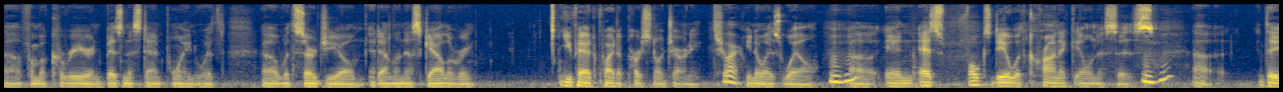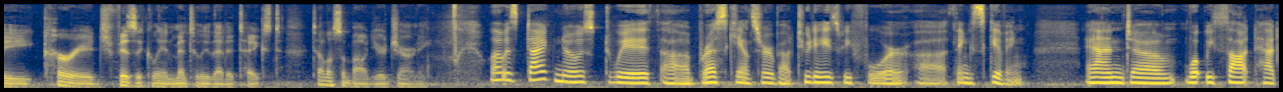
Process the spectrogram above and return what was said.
uh, from a career and business standpoint with, uh, with Sergio at LNS Gallery, you've had quite a personal journey. Sure. You know, as well. Mm-hmm. Uh, and as folks deal with chronic illnesses, Mm-hmm. uh, the courage physically and mentally that it takes. T- tell us about your journey. Well, I was diagnosed with uh, breast cancer about two days before uh, Thanksgiving. And um, what we thought had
